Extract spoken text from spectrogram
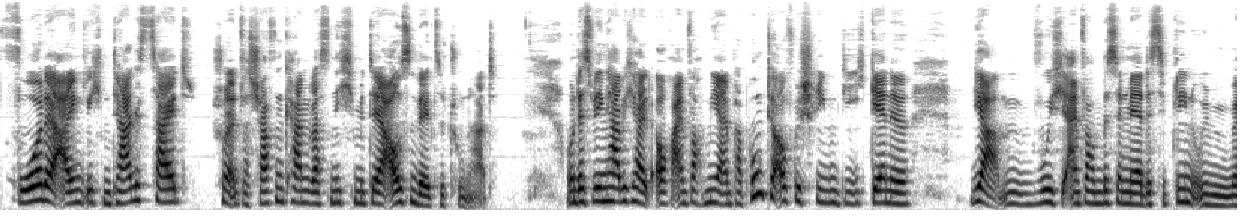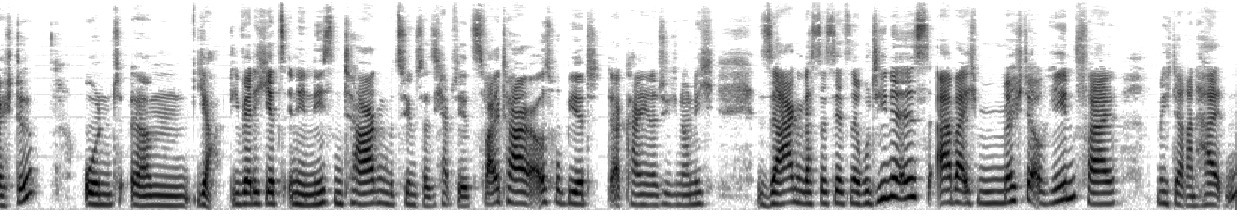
vor der eigentlichen Tageszeit schon etwas schaffen kann, was nicht mit der Außenwelt zu tun hat. Und deswegen habe ich halt auch einfach mir ein paar Punkte aufgeschrieben, die ich gerne ja, wo ich einfach ein bisschen mehr Disziplin üben möchte. Und ähm, ja, die werde ich jetzt in den nächsten Tagen, beziehungsweise ich habe sie jetzt zwei Tage ausprobiert. Da kann ich natürlich noch nicht sagen, dass das jetzt eine Routine ist, aber ich möchte auf jeden Fall mich daran halten.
